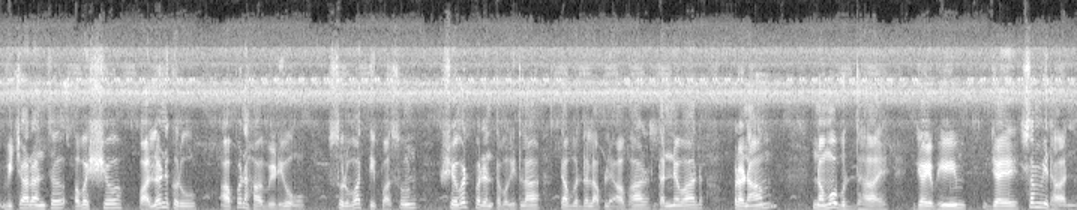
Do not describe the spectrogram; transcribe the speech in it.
विचारांचं अवश्य पालन करू. आपण हा व्हिडिओ सुरुवातीपासून शेवटपर्यंत बघितला. त्याबद्दल आपले आभार धन्यवाद प्रणाम. नमो बुद्धाय. जय भीम जय संविधान.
